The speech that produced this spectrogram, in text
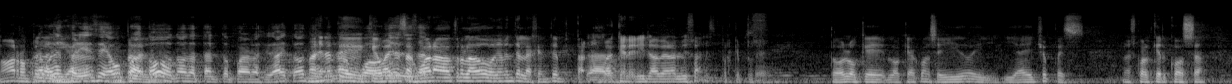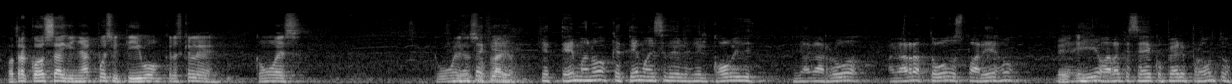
no, rompe una la buena liga, experiencia, digamos, rompe para la todos, ¿no? O sea, tanto para la ciudad y todo. Imagínate que vayas a jugar a otro lado, obviamente la gente también Claro. va a querer ir a ver a Luis Suárez, porque pues todo lo que, lo que ha conseguido y, y ha hecho, pues no es cualquier cosa. Otra cosa, Guiñac positivo, ¿crees que le, cómo ves? ¿Cómo Fíjate eso, Flavio? qué, tema, ¿no? Qué tema ese del, del COVID. Le agarró, agarra a todos parejo. Y Eh. ahí, ojalá que se recupere pronto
